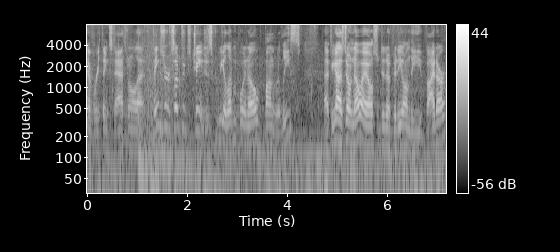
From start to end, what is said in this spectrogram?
everything, stats and all that. Things are subject to change. This could be 11.0 upon release. Uh, if you guys don't know, I also did a video on the Vidar,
